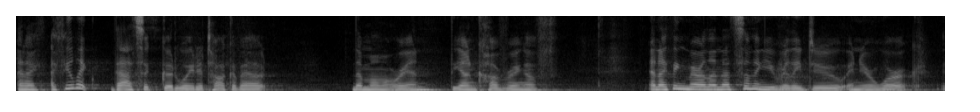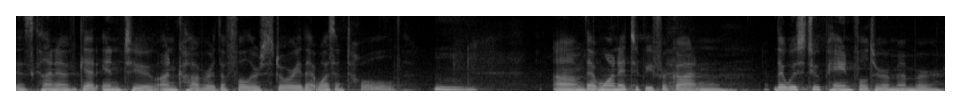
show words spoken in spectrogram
And I, I feel like that's a good way to talk about the moment we're in, the uncovering of and I think, Marilyn, that's something you really do in your work is kind of get into, uncover the fuller story that wasn't told, mm. um, that wanted to be forgotten, that was too painful to remember.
